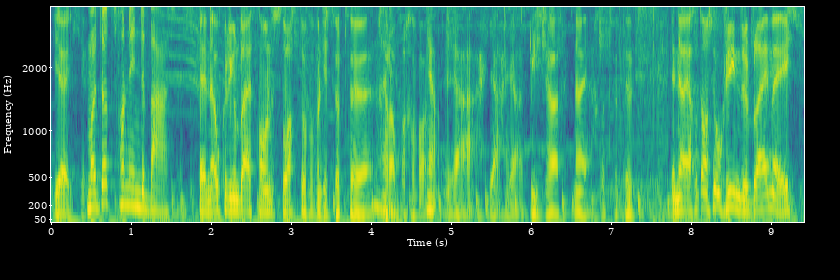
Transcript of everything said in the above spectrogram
jeetje. Maar dat is gewoon in de basis. En Oekraïne blijft gewoon het slachtoffer van dit soort eh, grappen gewoon. Ja. Ja. ja, ja, bizar. Nou ja, goed. En nou ja, goed, als Oekraïne er blij mee is...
